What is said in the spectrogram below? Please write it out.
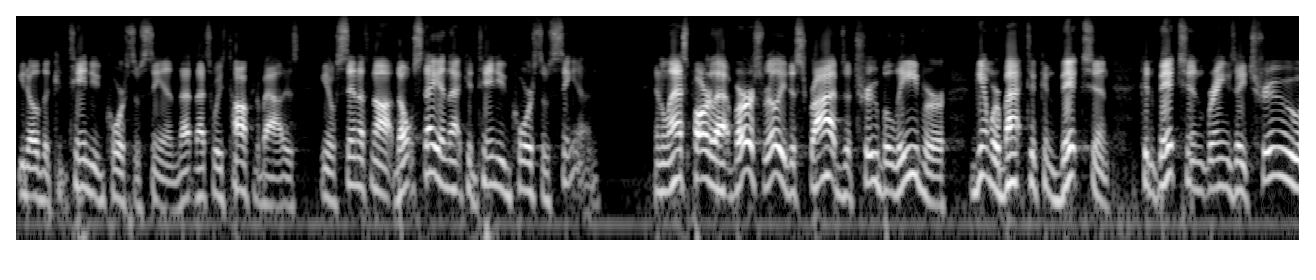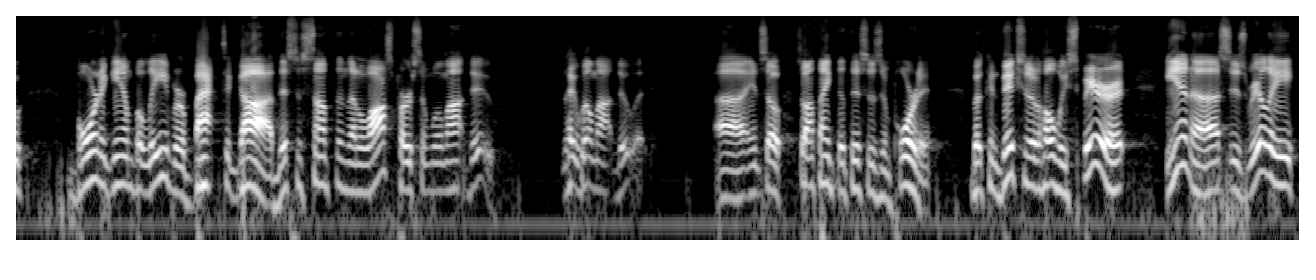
you know, the continued course of sin. That, that's what he's talking about is, you know, sinneth not. Don't stay in that continued course of sin. And the last part of that verse really describes a true believer. Again, we're back to conviction. Conviction brings a true born again believer back to God. This is something that a lost person will not do. They will not do it. Uh, and so, so I think that this is important. But conviction of the Holy Spirit in us is really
